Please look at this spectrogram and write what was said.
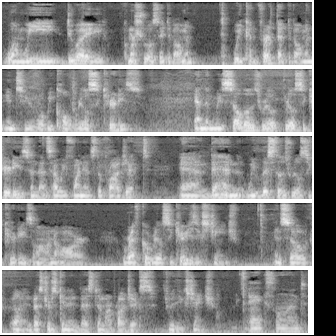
when we do a commercial real estate development, we convert that development into what we call real securities. And then we sell those real, real securities, and that's how we finance the project. And then we list those real securities on our Refco Real Securities Exchange. And so uh, investors can invest in our projects through the exchange. Excellent.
